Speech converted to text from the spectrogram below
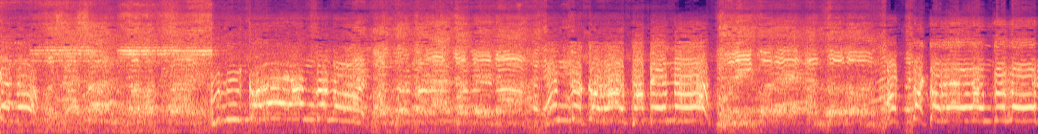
কেন গুলি করায় আন্দোলন বন্ধ করা যাবে না হত্যা করে আন্দোলন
